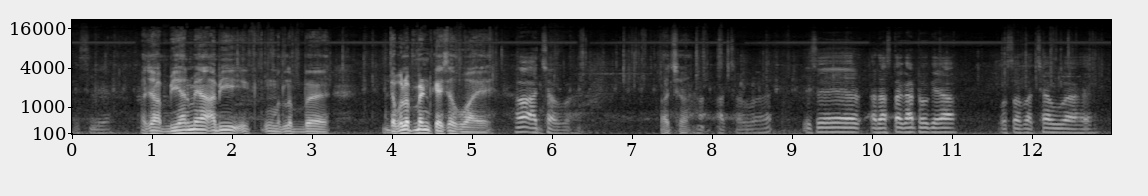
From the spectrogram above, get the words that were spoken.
इसलिए। अच्छा बिहार में अभी मतलब डेवलपमेंट कैसा हुआ है? हाँ अच्छा हुआ है। अच्छा। हाँ अच्छा हुआ है। जैसे रास्ता घाट हो गया वो सब अच्छा हुआ है।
